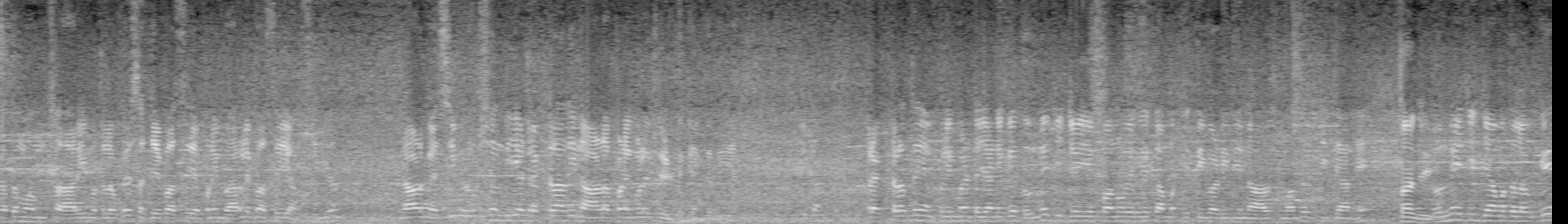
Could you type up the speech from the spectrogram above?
ਖਤਮ ਹਮ ਸਾਰੀ ਮਤਲਬ ਕਿ ਸੱਜੇ ਪਾਸੇ ਆਪਣੇ ਬਾਹਰਲੇ ਪਾਸੇ ਏਜੰਸੀ ਆ। ਨਾਲ ਮੈਸੀ ਪ੍ਰੋਡਕਸ਼ਨ ਦੀ ਆ, ਟਰੈਕਟਰਾਂ ਦੀ, ਨਾਲ ਆਪਣੇ ਕੋਲੇ ਫੀਲਡ ਕਿੰਗ ਦੀ ਆ। ਟਰੈਕਟਰ ਤੇ ਇੰਪਲੀਮੈਂਟ ਯਾਨੀ ਕਿ ਦੋਨੇ ਚੀਜ਼ਾਂ ਹੀ ਆਪਾਂ ਨੂੰ ਇਹ ਕੰਮ ਖੇਤੀਬਾੜੀ ਦੇ ਨਾਲ ਸੰਬੰਧਿਤ ਚੀਜ਼ਾਂ ਨੇ। ਹਾਂਜੀ। ਦੋਨੇ ਚੀਜ਼ਾਂ ਮਤਲਬ ਕਿ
